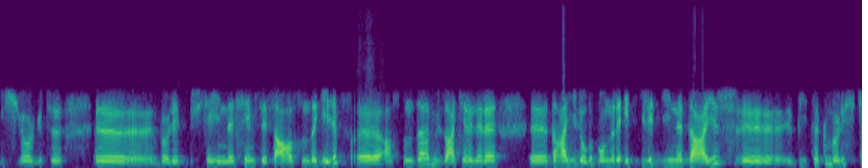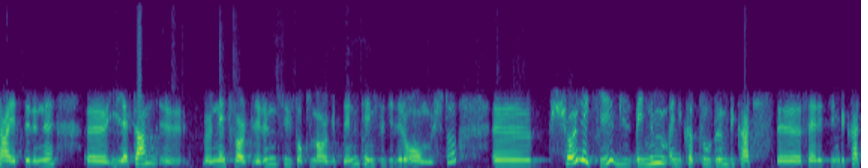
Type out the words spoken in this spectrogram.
iş örgütü e, böyle şeyinde şemsiyesi altında gelip e, aslında müzakerelere e, dahil olup onları etkilediğine dair e, bir takım böyle şikayetlerini e, ileten e, böyle networklerin, sivil toplum örgütlerinin temsilcileri olmuştu. Ee, şöyle ki biz benim hani katıldığım birkaç e, seyrettiğim birkaç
